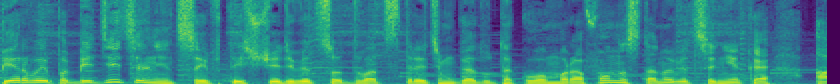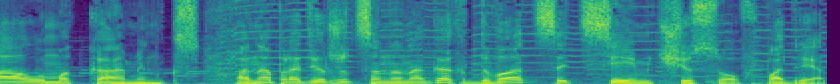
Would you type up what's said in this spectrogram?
Первой победительницей в 1923 году такого марафона становится некая Алма Каммингс. Она продержится на ногах 27 часов подряд.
